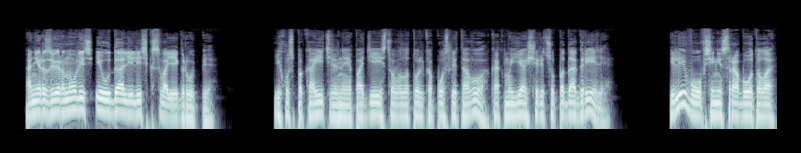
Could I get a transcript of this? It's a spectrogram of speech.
Они развернулись и удалились к своей группе. Их успокоительное подействовало только после того, как мы ящерицу подогрели. Или вовсе не сработало.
